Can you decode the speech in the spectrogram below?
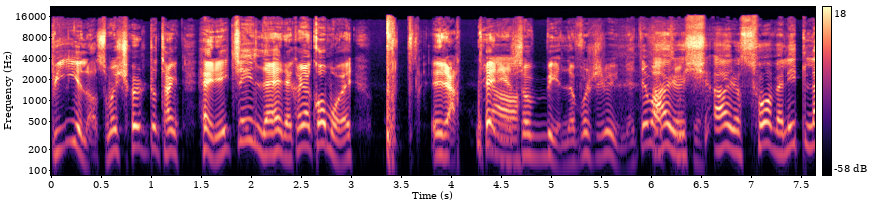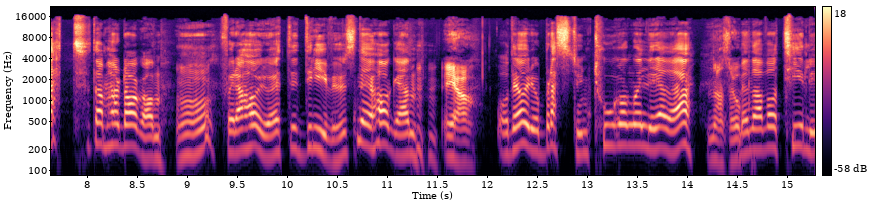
biler som har kjørt og tenkt her er ikke så ille, her kan jeg komme over. Rett nedi Ja. så bilen å forsvinne til jo, jeg har jo sovet litt lett de her dagene. For jeg har jo et drivhus nede i hagen. Ja. Og det har jo blåst rundt to ganger allerede. Nettopp. Men jeg var tidlig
